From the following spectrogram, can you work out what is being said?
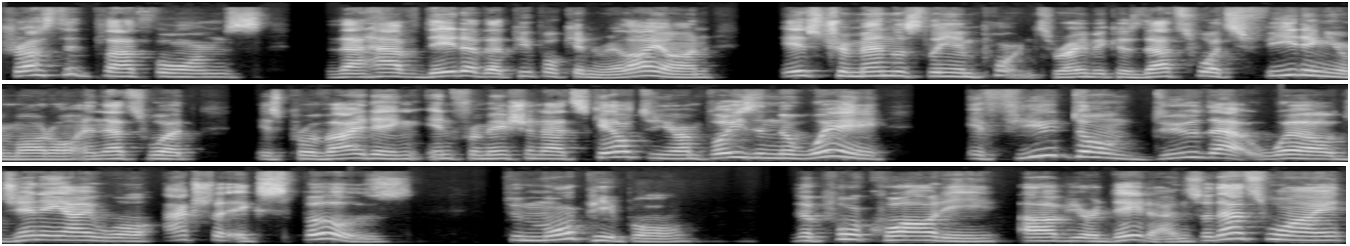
trusted platforms that have data that people can rely on is tremendously important, right? Because that's what's feeding your model and that's what is providing information at scale to your employees in the way if you don't do that well, Gen AI will actually expose to more people the poor quality of your data. And so that's why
